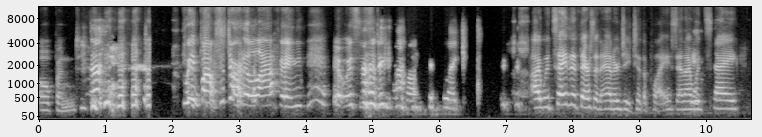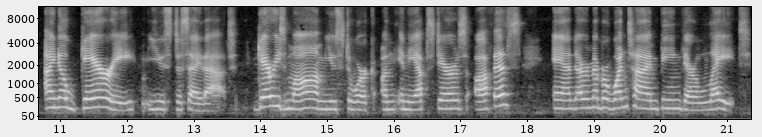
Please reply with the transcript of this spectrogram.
opened. we both started laughing. It was like, I would say that there's an energy to the place. And I would say, I know Gary used to say that. Gary's mom used to work on in the upstairs office. And I remember one time being there late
